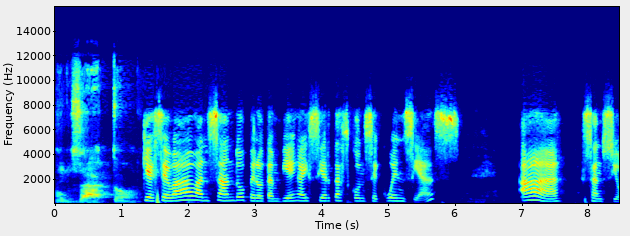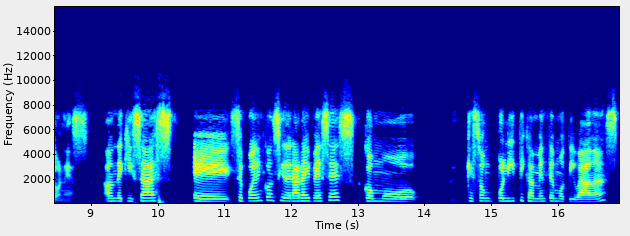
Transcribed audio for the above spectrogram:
Exacto. que se va avanzando, pero también hay ciertas consecuencias a sanciones, donde quizás eh, se pueden considerar, hay veces como que son políticamente motivadas,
